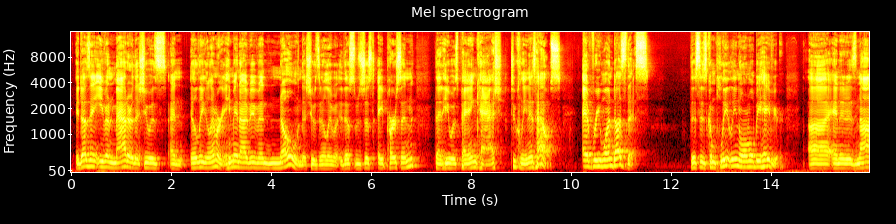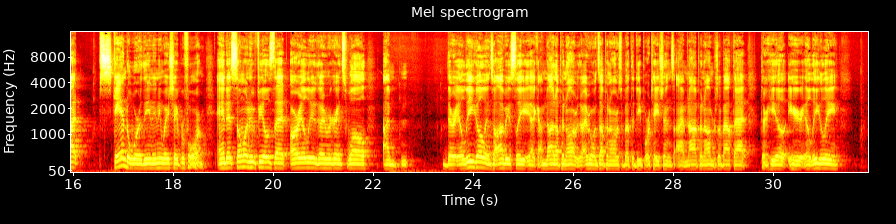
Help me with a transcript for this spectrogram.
It doesn't even matter that she was an illegal immigrant. He may not have even known that she was an illegal. This was just a person that he was paying cash to clean his house. Everyone does this. This is completely normal behavior, uh, and it is not scandal worthy in any way, shape, or form. And as someone who feels that our illegal immigrants, well, I'm they're illegal, and so obviously, like I'm not up in arms. Everyone's up in arms about the deportations. I'm not up in arms about that. They're here, here illegally.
